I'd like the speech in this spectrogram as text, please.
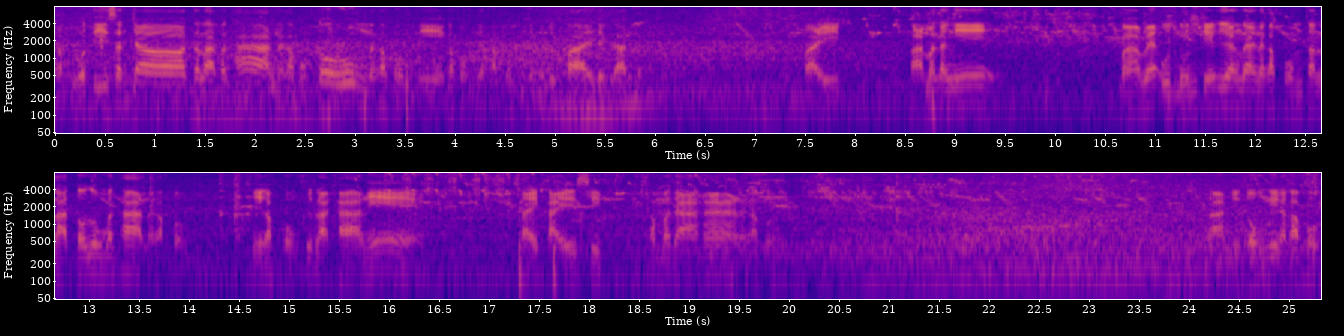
กับโรตีสัญจรตลาดบรรทัดนะครับ ผมโต้รุ่งนะครับผมนี่ครับผมนี่ยครับผมเดี๋ยวมาดูป้ายด้วยกันไปผ่านมาทางนี้ มาแวะอุดหนุนเจ๊เอื้องได้นะครับ ผมตลาดโต้รุ่งบรรทัดนะครับ ผมนี่ครับผมคือราคานี่ใส่ไข่สิบธรรมดาห้านะครับผม ร้านอยู่ตรงนี้นะครับผม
